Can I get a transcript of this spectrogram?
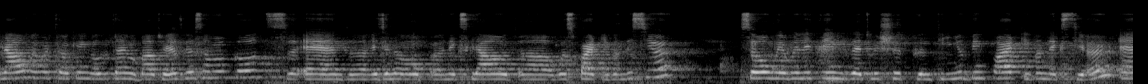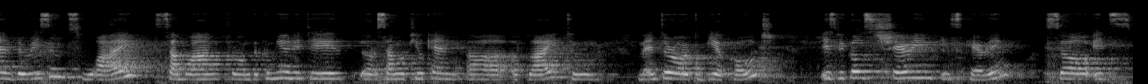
now we were talking all the time about Rails Summer of Codes, and uh, as you know, uh, Nextcloud uh, was part even this year. So we really think that we should continue being part even next year. And the reasons why someone from the community, uh, some of you can uh, apply to mentor or to be a coach, is because sharing is caring. So it's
